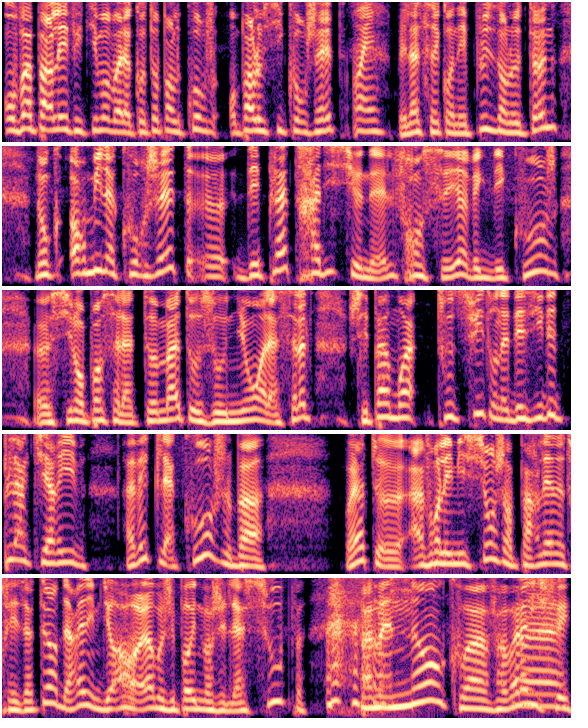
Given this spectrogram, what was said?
On va parler effectivement, voilà, quand on parle courge, on parle aussi courgette. Mais là, c'est vrai qu'on est plus dans l'automne. Donc, hormis la courgette, des plats traditionnels français avec des courges. Si l'on pense à la tomate, aux oignons, à la salade, je sais pas, moi, tout de suite, on a des idées de plats qui arrivent. Avec la courge, bah. Voilà, euh, avant l'émission, j'en parlais à notre réalisateur. Darren, il me dit Oh là, moi, j'ai pas envie de manger de la soupe. pas maintenant, quoi. Enfin, voilà, il fait.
